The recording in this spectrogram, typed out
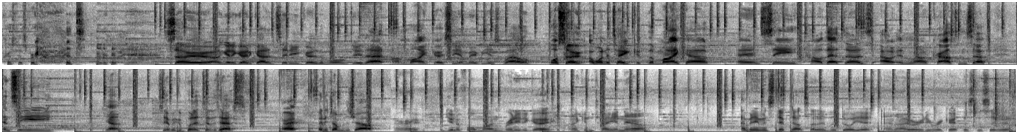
Christmas present. so I'm gonna go to Garden City, go to the mall, do that. I might go see a movie as well. Also, I want to take the mic out and see how that does out in loud crowds and stuff, and see, yeah, see if we can put it to the test. All right, let me jump in the shower. All right, uniform on, ready to go, and I can tell you now. I haven't even stepped outside of the door yet, and I already regret this decision.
